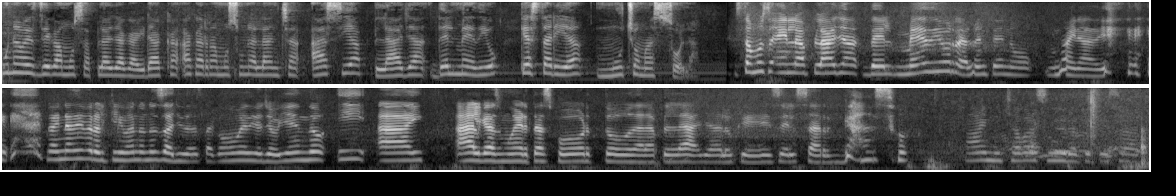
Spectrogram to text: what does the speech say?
Una vez llegamos a Playa Gairaca, agarramos una lancha hacia Playa del Medio, que estaría mucho más sola. Estamos en la playa del medio, realmente no, no hay nadie, no hay nadie, pero el clima no nos ayuda, está como medio lloviendo y hay algas muertas por toda la playa, lo que es el sargazo. Ay, mucha basura, qué pesado.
